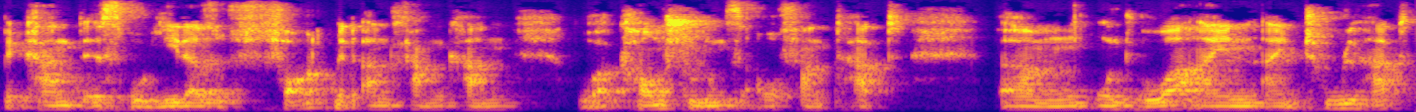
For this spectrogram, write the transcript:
bekannt ist, wo jeder sofort mit anfangen kann, wo er kaum Schulungsaufwand hat ähm, und wo er ein, ein Tool hat,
